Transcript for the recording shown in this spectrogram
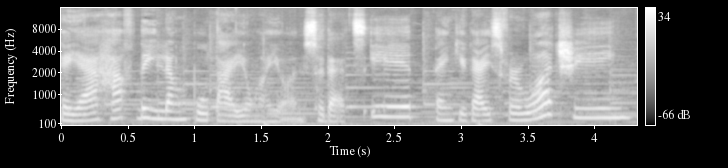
Kaya half day lang po tayo ngayon. So that's it. Thank you guys for watching.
